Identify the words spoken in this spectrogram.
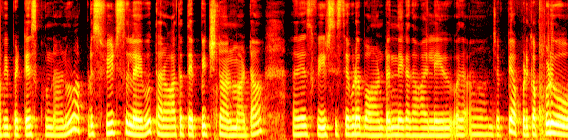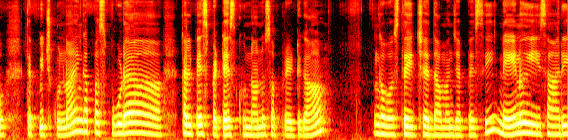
అవి పెట్టేసుకున్నాను. అప్పుడు స్వీట్స్ లేవు తర్వాత తెప్పించిన అనమాట అదే స్వీట్స్ ఇస్తే కూడా బాగుంటుంది కదా లేవు కదా అని చెప్పి అప్పటికప్పుడు తెప్పించుకున్నా. ఇంకా పసుపు కూడా కలిపేసి పెట్టేసుకున్నాను సపరేట్గా. ఇంకా వస్తే ఇచ్చేద్దామని చెప్పేసి. నేను ఈసారి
